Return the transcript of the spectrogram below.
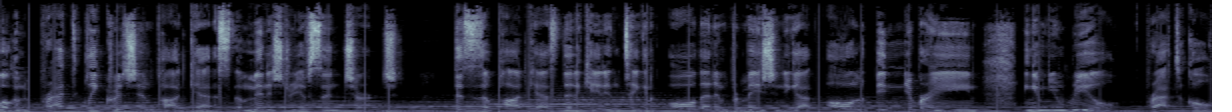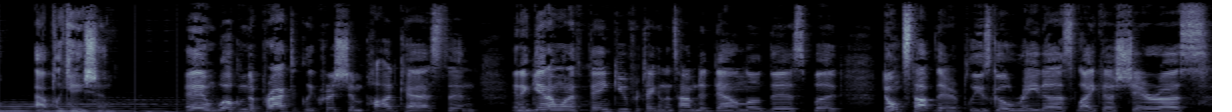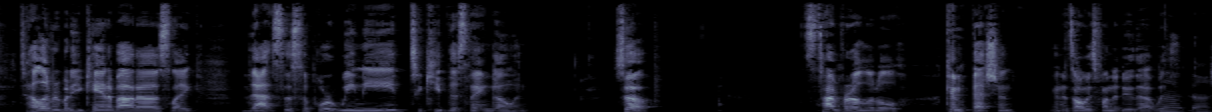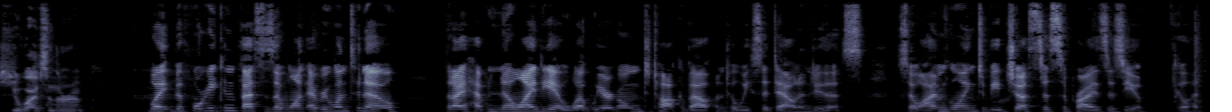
Welcome to Practically Christian Podcast, a ministry of Sent Church. This is a podcast dedicated to taking all that information you got all up in your brain and giving you real, practical application. Hey, and welcome to Practically Christian Podcast. And and again, I want to thank you for taking the time to download this, but don't stop there. Please go rate us, like us, share us, tell everybody you can about us. Like that's the support we need to keep this thing going. So, it's time for a little confession, and it's always fun to do that with oh your wife's in the room. Wait, before he confesses, I want everyone to know that I have no idea what we are going to talk about until we sit down and do this. So I'm going to be just as surprised as you. Go ahead.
